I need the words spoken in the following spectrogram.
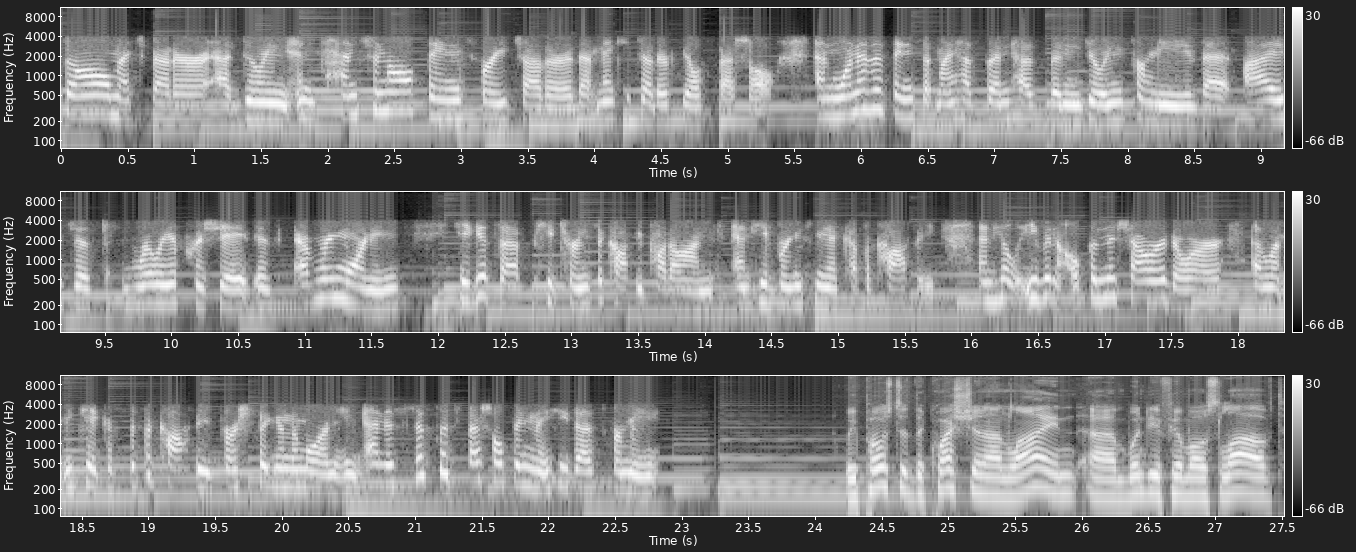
so much better at doing intentional things for each other that make each other feel special. And one of the things that my husband has been doing for me that I just really appreciate is every morning he gets up, he turns the coffee pot on, and he brings me a cup of coffee. And he'll even open the shower door and let me take a sip of coffee first thing in the morning. And it's just a special thing that he does for me. We posted the question online um, when do you feel most loved?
